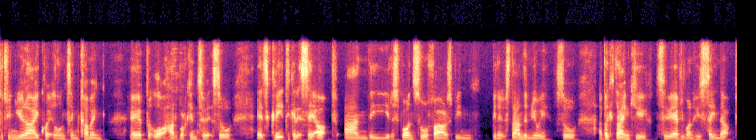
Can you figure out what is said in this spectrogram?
between you and I quite a long time coming. Uh, put a lot of hard work into it, so it's great to get it set up. And the response so far has been been outstanding, really. So a big thank you to everyone who's signed up,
